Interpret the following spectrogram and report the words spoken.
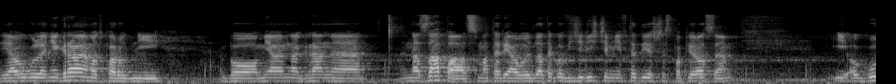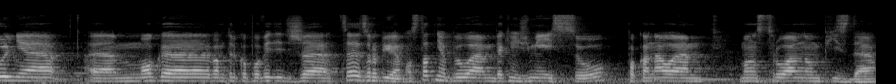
Ja w ogóle nie grałem od paru dni, bo miałem nagrane na zapas materiały, dlatego widzieliście mnie wtedy jeszcze z papierosem. I ogólnie e, mogę Wam tylko powiedzieć, że co zrobiłem? Ostatnio byłem w jakimś miejscu, pokonałem monstrualną pizdę.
